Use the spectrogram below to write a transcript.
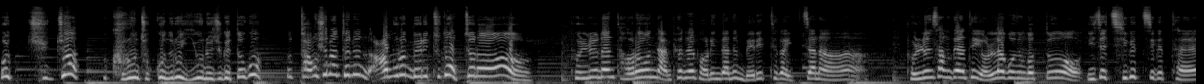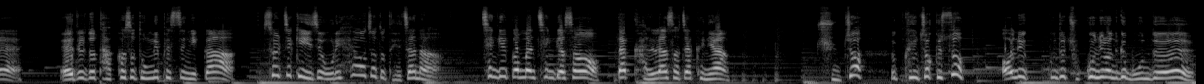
아, 진짜? 그런 조건으로 이혼해주겠다고? 당신한테는 아무런 메리트도 없잖아. 불륜한 더러운 남편을 버린다는 메리트가 있잖아. 불륜 상대한테 연락 오는 것도 이제 지긋지긋해. 애들도 다 커서 독립했으니까 솔직히 이제 우리 헤어져도 되잖아. 챙길 것만 챙겨서 딱 갈라서자 그냥. 진짜? 괜찮겠어? 아니 근데 조건이라는 게 뭔데?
